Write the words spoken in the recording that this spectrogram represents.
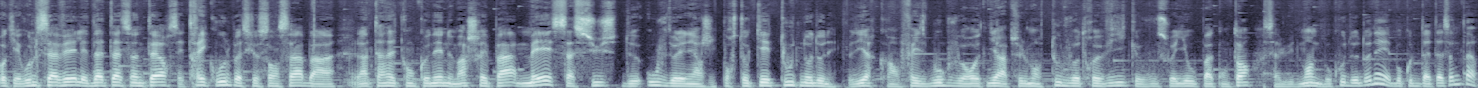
Ok, vous le savez, les data centers, c'est très cool parce que sans ça, bah, l'internet qu'on connaît ne marcherait pas, mais ça suce de ouf de l'énergie pour stocker toutes nos données. Je veux dire, quand Facebook veut retenir absolument toute votre vie, que vous soyez ou pas content, ça lui demande beaucoup de données, beaucoup de data centers.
